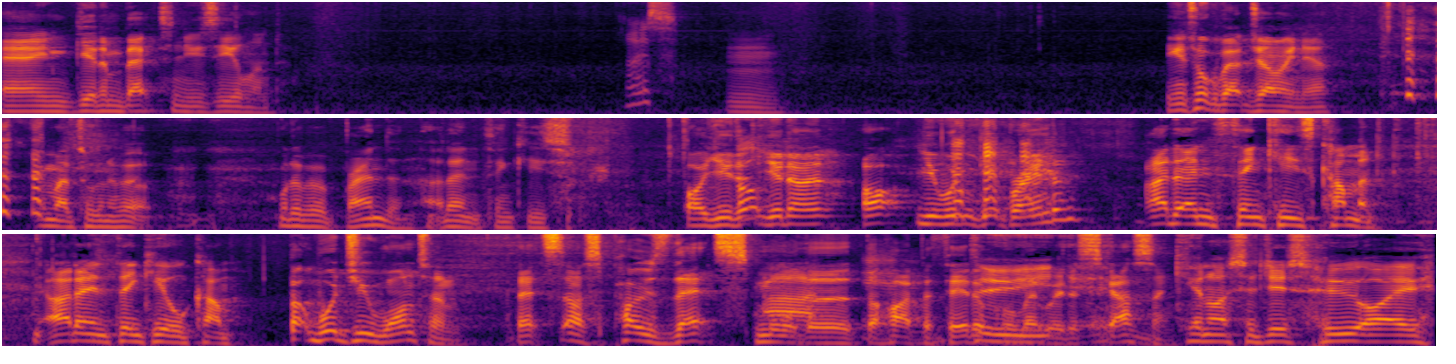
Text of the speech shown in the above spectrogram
and get him back to New Zealand. Nice. You can talk about Joey now. Am I talking about? What about Brandon? I don't think he's. Oh, you, you don't? Oh, you wouldn't get Brandon? I don't think he's coming. I don't think he'll come. But would you want him? That's, I suppose that's more Uh, the, the hypothetical Do that we're discussing. Can I suggest who I,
